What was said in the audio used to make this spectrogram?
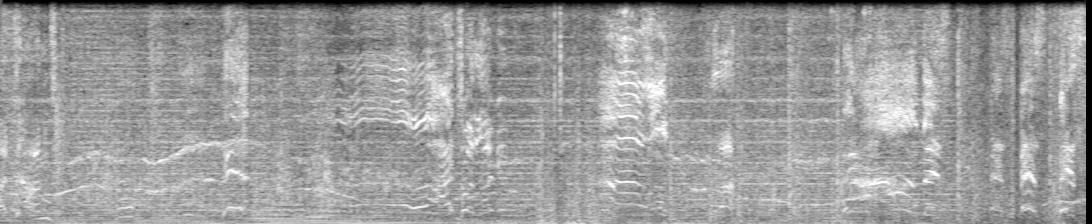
Verdammt! Eins, zwei, drei. Mist! Mist, Mist, Mist!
